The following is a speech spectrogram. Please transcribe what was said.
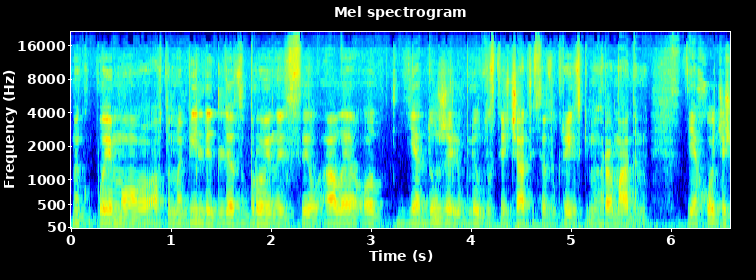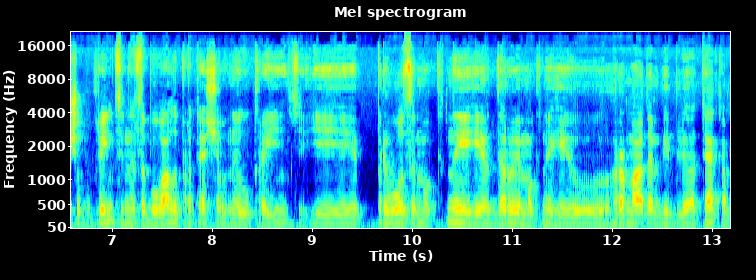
Ми купуємо автомобілі для збройних сил, але от я дуже люблю зустрічатися з українськими громадами. Я хочу, щоб українці не забували про те, що вони українці, і привозимо книги, даруємо книги громадам, бібліотекам.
